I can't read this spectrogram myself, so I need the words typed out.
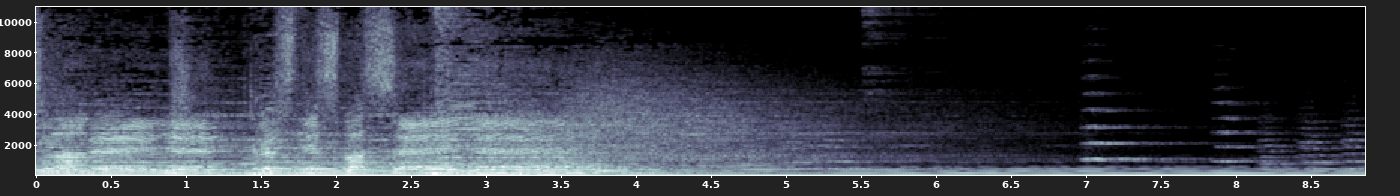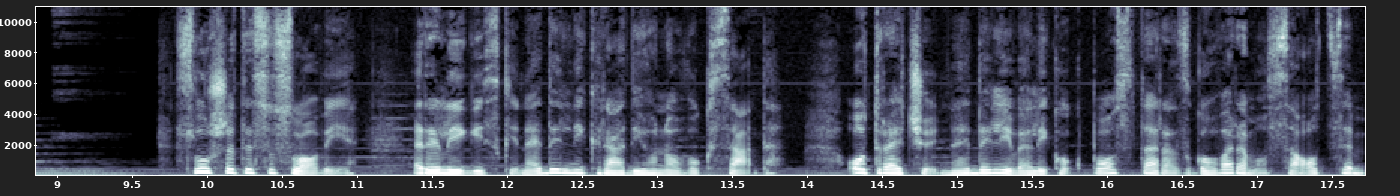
znamenje, krst je spasenje. Slušate Soslovije, religijski nedeljnik Radio Novog Sada. O trećoj nedelji Velikog posta razgovaramo sa ocem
